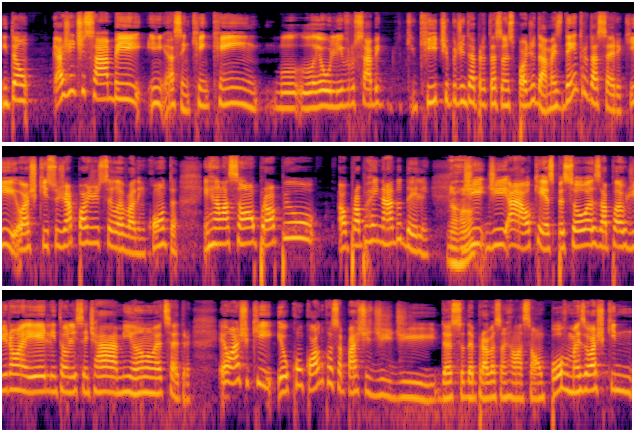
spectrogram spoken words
Então, a gente sabe, assim, quem, quem leu o livro sabe que, que, tipo de interpretação isso pode dar. Mas dentro da série aqui, eu acho que isso já pode ser levado em conta em relação ao próprio ao próprio reinado dele. Uhum. De, de, ah, ok, as pessoas aplaudiram a ele, então ele sente, ah, me amam, etc. Eu acho que, eu concordo com essa parte de, de, dessa depravação em relação ao povo, mas eu acho que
